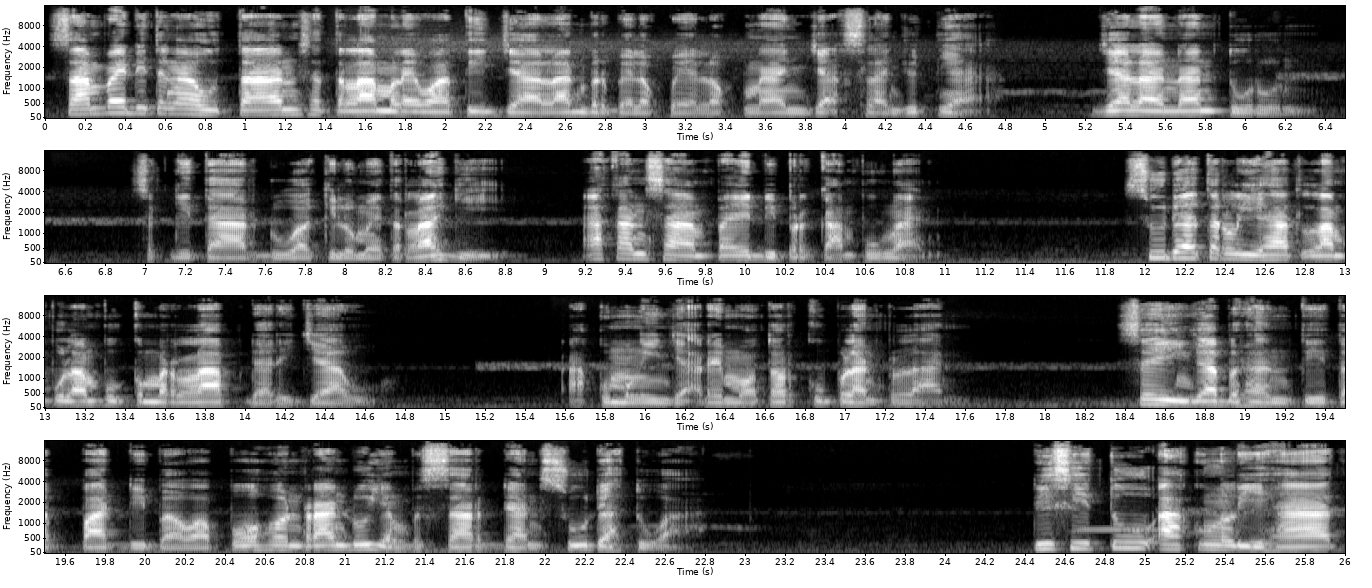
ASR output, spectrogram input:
Sampai di tengah hutan setelah melewati jalan berbelok-belok nanjak selanjutnya Jalanan turun Sekitar 2 km lagi akan sampai di perkampungan Sudah terlihat lampu-lampu kemerlap dari jauh Aku menginjak rem motorku pelan-pelan Sehingga berhenti tepat di bawah pohon randu yang besar dan sudah tua Di situ aku melihat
